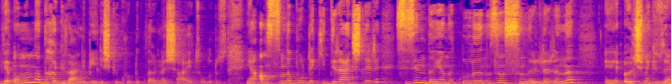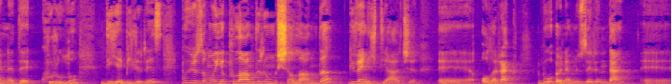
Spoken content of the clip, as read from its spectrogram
ve onunla daha güvenli bir ilişki kurduklarına şahit oluruz. Yani aslında buradaki dirençleri sizin dayanıklılığınızın sınırlarını e, ölçmek üzerine de kurulu diyebiliriz. Bu yüzden o yapılandırılmış alanda güven ihtiyacı e, olarak bu önem üzerinden e,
